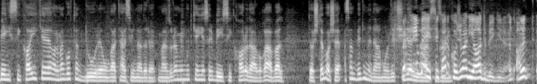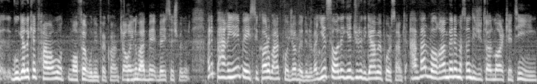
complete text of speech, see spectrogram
بیسیک هایی که حالا من گفتم دوره اونقدر تاثیر نداره. منظورم این بود که یه سری بیسیک ها رو در واقع اول داشته باشه اصلا بدونه در مورد چی داریم این حرف بیسیکا رو. کجا باید یاد بگیره؟ حالا گوگل که تمام موافق بودیم فکر کنم که آقا اینو باید بی- base ش بدونه ولی بقیه basic ا رو باید کجا بدونه؟ و یه سوال یه جوری دیگه هم بپرسم که اول واقعا بره مثلا digital marketing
